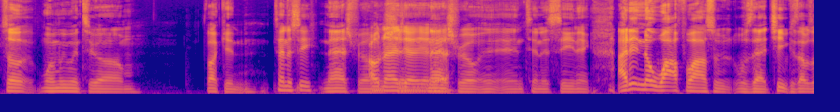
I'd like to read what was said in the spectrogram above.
So when we went to um, fucking Tennessee. Nashville, Oh, and Nash- shit, yeah, yeah, yeah. Nashville in, in Tennessee. Nigga. I didn't know Waffle House was, was that cheap because that was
